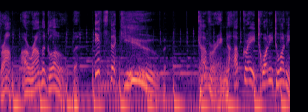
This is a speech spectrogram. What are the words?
from around the globe. It's theCUBE, covering Upgrade 2020,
